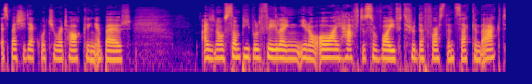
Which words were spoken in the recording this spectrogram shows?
especially like what you were talking about, I don't know, some people feeling, you know, oh, I have to survive through the first and second act.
